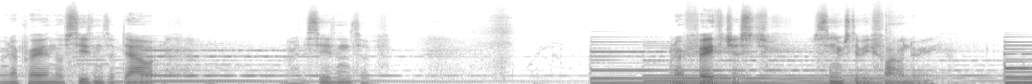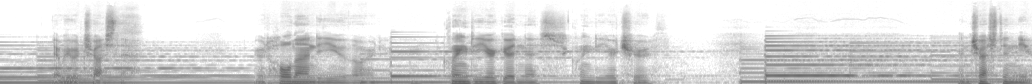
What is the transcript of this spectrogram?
Lord, I pray in those seasons of doubt, or the seasons of when our faith just seems to be floundering, that we would trust that. We would hold on to you, Lord. Cling to your goodness, cling to your truth, and trust in you.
